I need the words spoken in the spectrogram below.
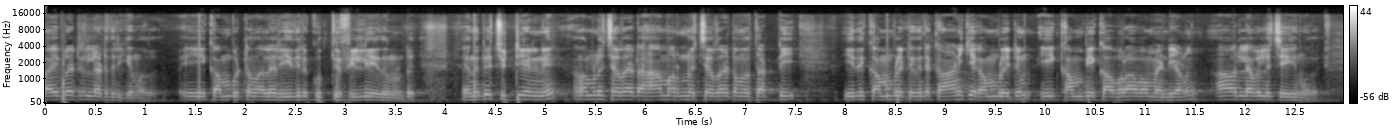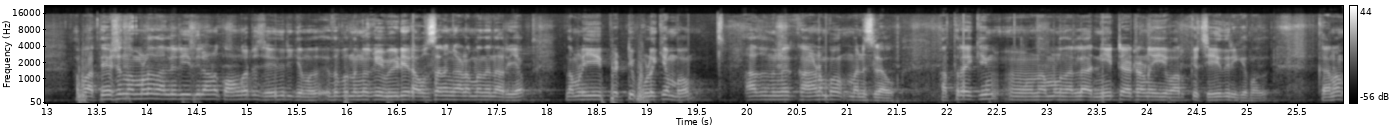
വൈബ്രേറ്ററിൽ എടുത്തിരിക്കുന്നത്. ഈ കമ്പിട്ട് നല്ല രീതിയിൽ കുത്തി ഫില്ല് ചെയ്തിട്ടുണ്ട്. എന്നിട്ട് ചുറ്റിയലിന് നമ്മൾ ചെറുതായിട്ട് ഹാമറിന് ചെറുതായിട്ടൊന്ന് തട്ടി ഇത് കംപ്ലീറ്റ് ഇതിന്റെ കാണിക്ക കംപ്ലീറ്റും ഈ കമ്പി കവറാവാൻ വേണ്ടിയാണ് ആ ഒരു ലെവലിൽ ചെയ്യുന്നത്. അപ്പോൾ അത്യാവശ്യം നമ്മൾ നല്ല രീതിയിലാണ് കോൺക്രീറ്റ് ചെയ്തിരിക്കുന്നത്. ഇതിപ്പോൾ നിങ്ങൾക്ക് ഈ വീഡിയോയുടെ അവസാനം കാണുമ്പോൾ തന്നെ അറിയാം. നമ്മൾ ഈ പെട്ടി പൊളിക്കുമ്പം അത് നിങ്ങൾക്ക് കാണുമ്പോൾ മനസ്സിലാവും. അത്രയ്ക്കും നമ്മൾ നല്ല നീറ്റായിട്ടാണ് ഈ വർക്ക് ചെയ്തിരിക്കുന്നത്. കാരണം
